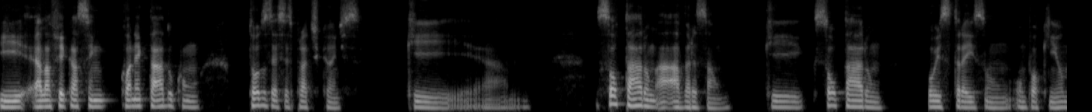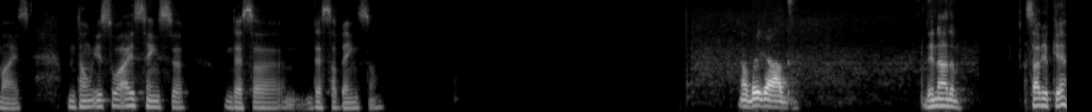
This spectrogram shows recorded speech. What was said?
E ela fica assim conectado com todos esses praticantes que uh, soltaram a aversão, que soltaram o estresse um, um pouquinho mais. Então, isso é a essência dessa, dessa bênção. Obrigado. De nada. Sabe o que?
